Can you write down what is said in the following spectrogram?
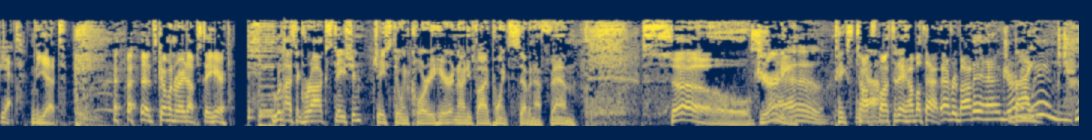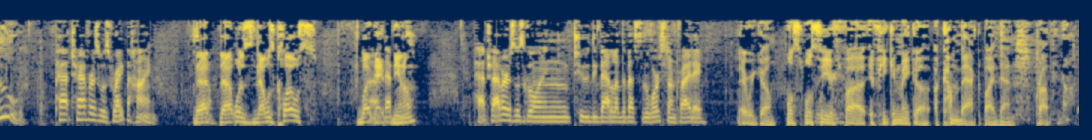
yet. yet. it's coming right up. Stay here. Classic Rock Station. Jay Stu and Corey here at 95.7 FM. So, Journey So, takes the top yeah. spot today. How about that? Everybody, Journey By wins. two, Pat Travers was right behind. That So, that was that was close, but Uh, you know, Pat Travers was going to the Battle of the Best of the Worst on Friday. there we go. We'll we'll see if uh, if he can make a, a comeback by then. Probably not.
